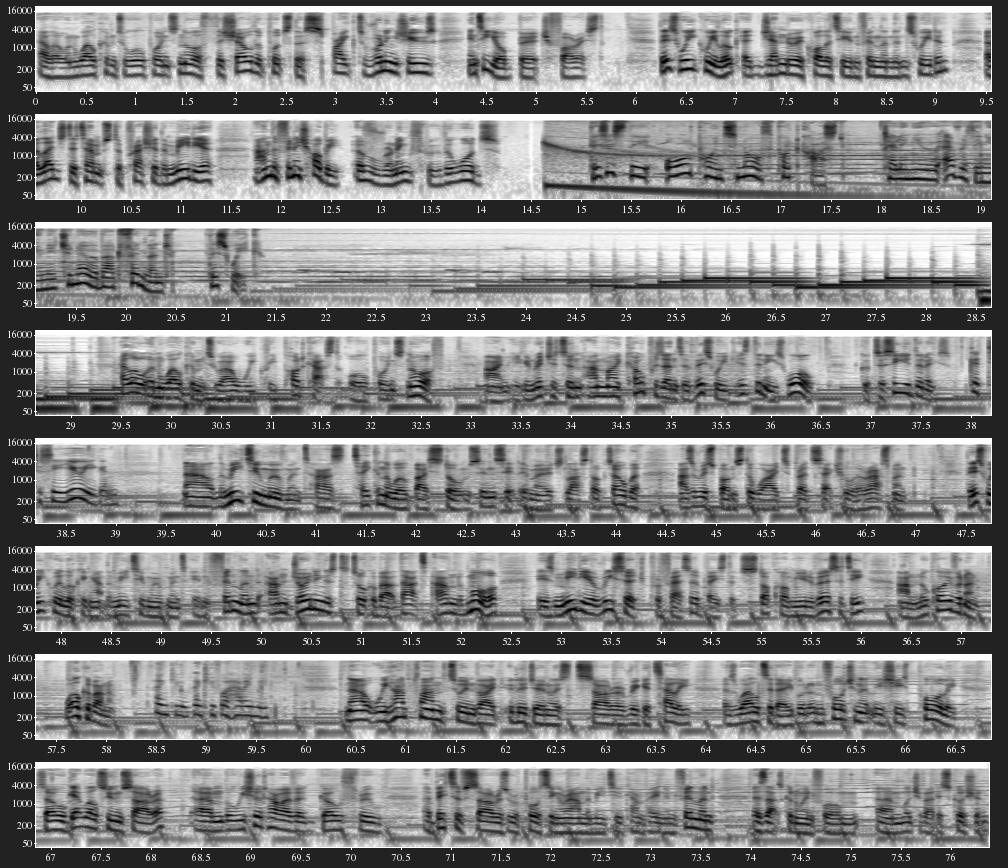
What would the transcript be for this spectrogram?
Hello and welcome to All Points North, the show that puts the spiked running shoes into your birch forest. This week we look at gender equality in Finland and Sweden, alleged attempts to pressure the media, and the Finnish hobby of running through the woods. This is the All Points North podcast, telling you everything you need to know about Finland this week. Hello and welcome to our weekly podcast, All Points North. I'm Egan Richardson, and my co presenter this week is Denise Wall. Good to see you, Denise. Good to see you, Egan. Now, the Me Too movement has taken the world by storm since it emerged last October as a response to widespread sexual harassment. This week, we're looking at the Me Too movement in Finland, and joining us to talk about that and more is media research professor based at Stockholm University, Anu Koivunen. Welcome, Anu. Thank you. Thank you for having me. Now, we had planned to invite Yle journalist Sara Rigatelli as well today, but unfortunately she's poorly. So get well soon, Sara. Um, but we should, however, go through a bit of Sara's reporting around the Me Too campaign in Finland, as that's going to inform um, much of our discussion.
